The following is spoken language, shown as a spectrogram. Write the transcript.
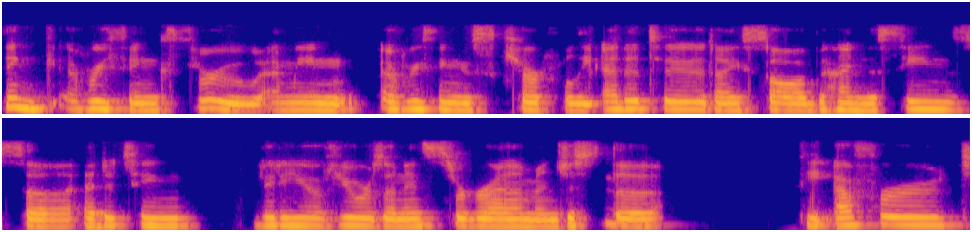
think everything through. I mean, everything is carefully edited. I saw behind the scenes uh, editing video of yours on Instagram and just the mm-hmm. the effort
